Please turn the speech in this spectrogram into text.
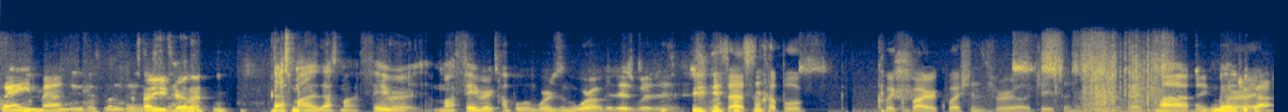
saying, man. It is what it is. that's how you feeling? That's my that's my favorite my favorite couple of words in the world. It is what it is. Let's ask a couple quick fire questions for uh, Jason. Right here, okay? Uh, what you Alright. got?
